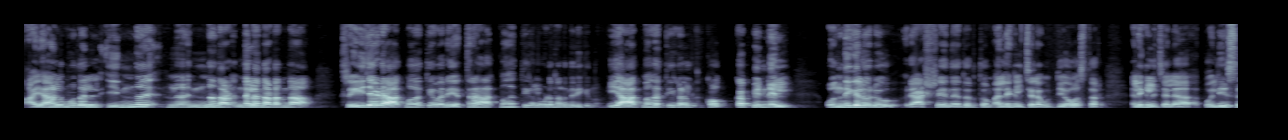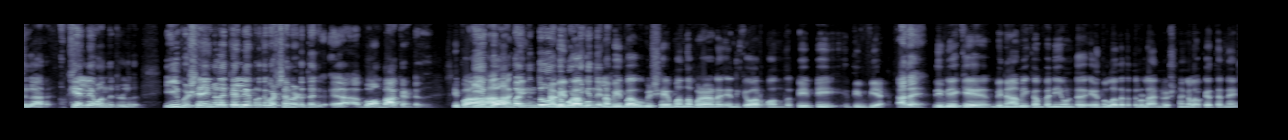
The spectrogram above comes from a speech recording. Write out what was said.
അയാൾ മുതൽ ഇന്ന് ഇന്ന് ഇന്ന് ഇന്നലെ നടന്ന ശ്രീജയുടെ ആത്മഹത്യ വരെ എത്ര ആത്മഹത്യകൾ ഇവിടെ നടന്നിരിക്കുന്നു? ഈ ആത്മഹത്യകൾക്കൊക്കെ പിന്നിൽ ഒന്നുകിൽ ഒരു രാഷ്ട്രീയ നേതൃത്വം അല്ലെങ്കിൽ ചില ഉദ്യോഗസ്ഥർ അല്ലെങ്കിൽ ചില പോലീസുകാർ ഒക്കെ അല്ലേ വന്നിട്ടുള്ളത്. ഈ വിഷയങ്ങളൊക്കെ അല്ലേ പ്രതിപക്ഷം എടുത്ത് ബോംബാക്കേണ്ടത്? ബോംബ് നവീൻ വിഷയം വന്നപ്പോഴാണ് എനിക്ക് ഓർമ്മ വന്നത്. പി. പി ദിവ്യ. അതെ. ദിവ്യക്ക് ബിനാമി കമ്പനി ഉണ്ട് എന്നുള്ള തരത്തിലുള്ള അന്വേഷണങ്ങളൊക്കെ തന്നെ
